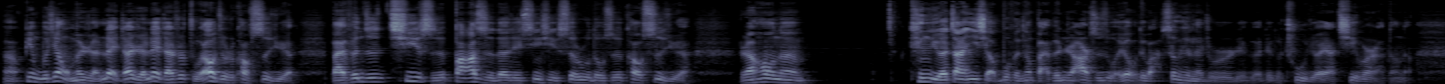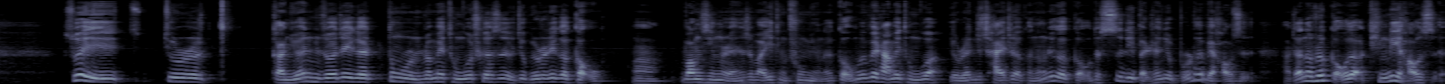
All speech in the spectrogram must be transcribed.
啊，并不像我们人类，咱人类咱说主要就是靠视觉，百分之七十八十的这信息摄入都是靠视觉，然后呢，听觉占一小部分，能百分之二十左右，对吧？剩下的就是这个这个触觉呀、气味啊等等，所以就是感觉你说这个动物，你说没通过测试，就比如说这个狗。啊，汪星人是吧？也挺出名的。狗为啥没通过？有人就猜测，可能这个狗的视力本身就不是特别好使啊。咱都说狗的听力好使，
